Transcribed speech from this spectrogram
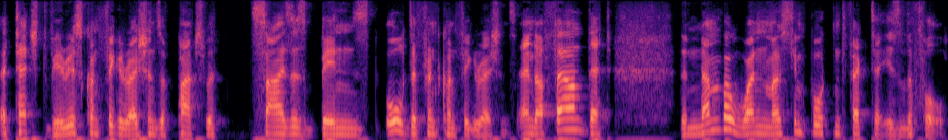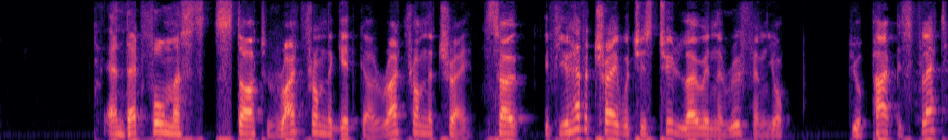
attached various configurations of pipes with sizes, bends, all different configurations. And I found that the number one most important factor is the fall. And that fall must start right from the get go, right from the tray. So if you have a tray which is too low in the roof and your your pipe is flat,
